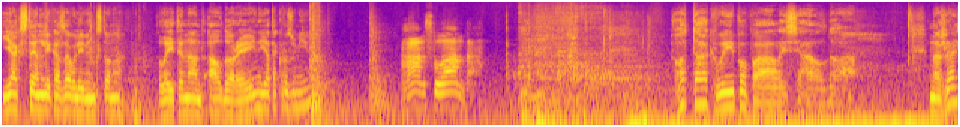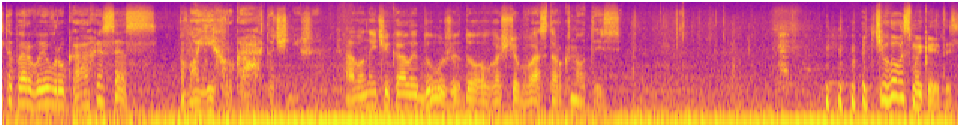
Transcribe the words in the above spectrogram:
Як Стенлі казав Лівінгстону, лейтенант Алдо Рейн, я так розумію? Ганс Ланда. Отак ви і попалися, Алдо. На жаль, тепер ви в руках СС. В моїх руках, точніше. А вони чекали дуже довго, щоб вас торкнутись. Чого ви смикаєтесь?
